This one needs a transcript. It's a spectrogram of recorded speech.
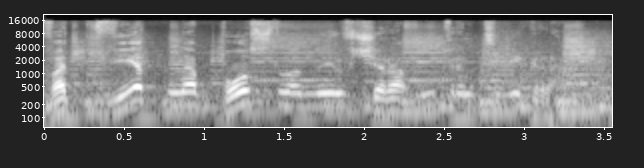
в ответ на посланную вчера утром телеграмму.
